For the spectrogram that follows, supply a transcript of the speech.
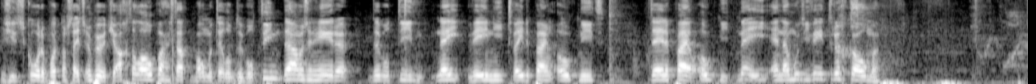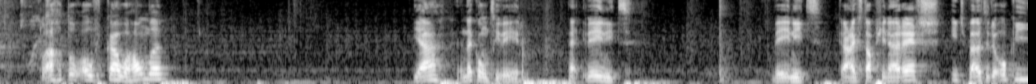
Je ziet het scorebord nog steeds een beurtje achterlopen. Hij staat momenteel op dubbel 10, dames en heren. Dubbel 10, nee, weer niet. Tweede pijl ook niet. Derde pijl ook niet, nee. En dan moet hij weer terugkomen. Klagen toch over koude handen. Ja, en daar komt hij weer. Nee, weer niet. Weer niet. Kijk, stapje naar rechts. Iets buiten de okkie.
